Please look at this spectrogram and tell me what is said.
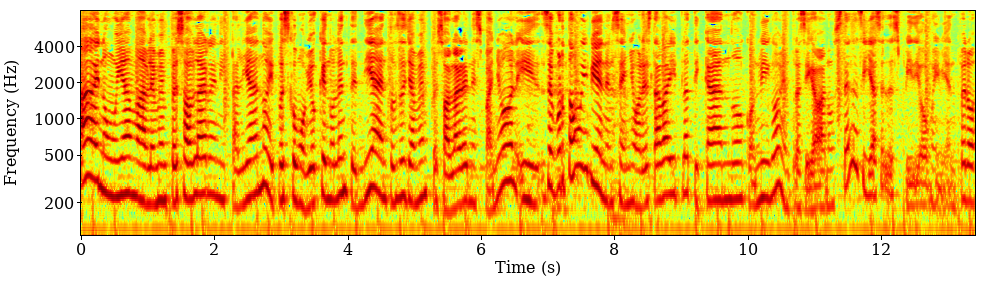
Ay, no, muy amable. Me empezó a hablar en italiano y pues como vio que no le entendía, entonces ya me empezó a hablar en español y se portó muy bien el señor. Estaba ahí platicando conmigo mientras llegaban ustedes y ya se despidió muy bien. Pero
